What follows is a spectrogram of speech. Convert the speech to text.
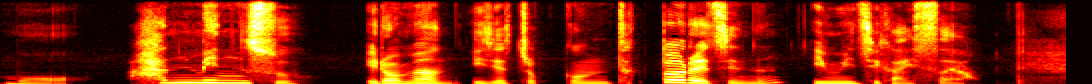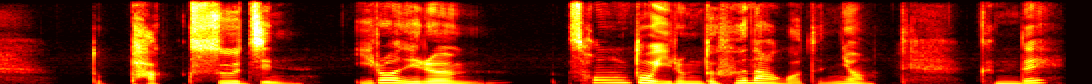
뭐 한민수 이러면 이제 조금 특별해지는 이미지가 있어요. 또 박수진 이런 이름 성도 이름도 흔하거든요. 근데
